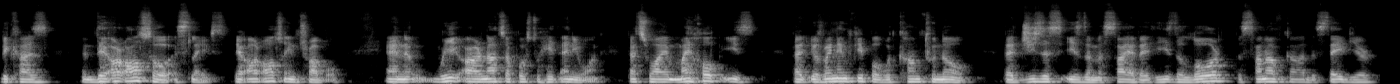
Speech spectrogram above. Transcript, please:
because they are also slaves. They are also in trouble. And we are not supposed to hate anyone. That's why my hope is that Iranian people would come to know that Jesus is the Messiah, that he is the Lord, the Son of God, the Savior,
